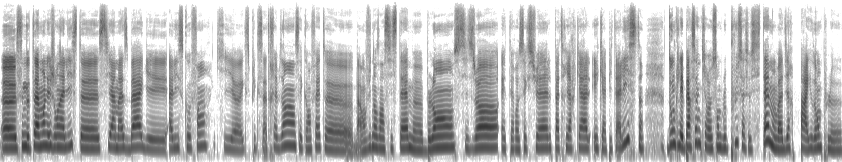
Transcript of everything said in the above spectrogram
C'est notamment les journalistes euh, Siam Asbag et Alice Coffin qui euh, expliquent ça très bien. C'est qu'en fait, euh, bah, on vit dans un système euh, blanc, cisgenre, hétérosexuel, patriarcal et capitaliste. Donc, les personnes qui ressemblent le plus à ce système, on va dire par exemple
